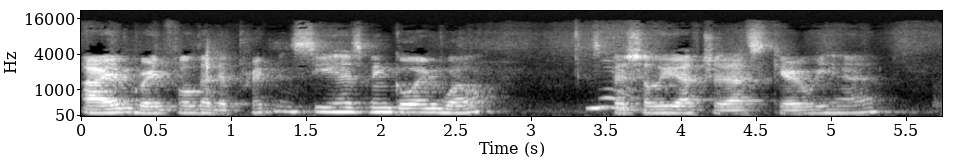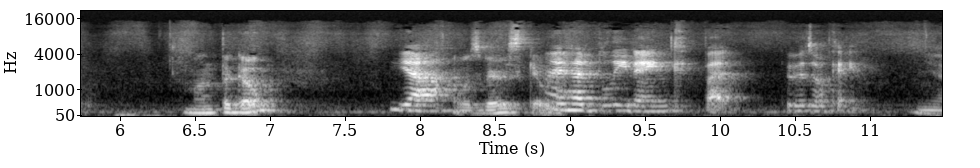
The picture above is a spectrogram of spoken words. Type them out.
I am grateful that the pregnancy has been going well, especially after that scare we had a month ago. Yeah. It was very skilled. I had bleeding, but it was okay. Yeah,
